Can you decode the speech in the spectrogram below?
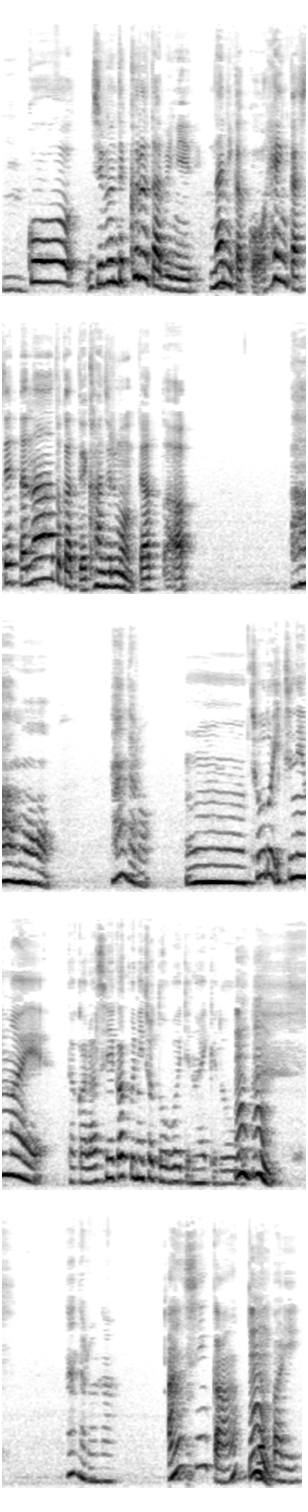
うん、こう、自分で来るたびに何かこう変化してったなとかって感じるものってあった？ああ、もう、なんだろう。うーん、ちょうど1年前だから正確にちょっと覚えてないけど、うんうん。なんだろうな。安心感、うんやっぱり。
